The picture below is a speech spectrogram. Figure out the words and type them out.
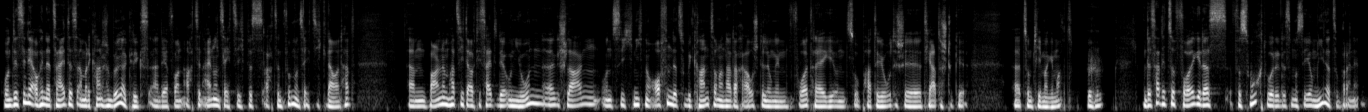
Und wir sind ja auch in der Zeit des amerikanischen Bürgerkriegs, äh, der von 1861 bis 1865 gedauert hat. Ähm, Barnum hat sich da auf die Seite der Union äh, geschlagen und sich nicht nur offen dazu bekannt, sondern hat auch Ausstellungen, Vorträge und so patriotische Theaterstücke äh, zum Thema gemacht. Mhm. Und das hatte zur Folge, dass versucht wurde, das Museum niederzubrennen.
